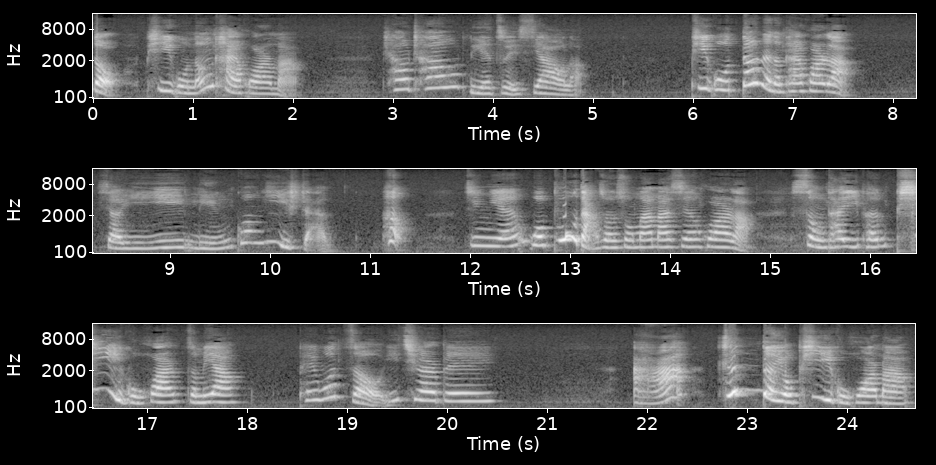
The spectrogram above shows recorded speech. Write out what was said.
逗，屁股能开花吗？超超咧嘴笑了，屁股当然能开花了。小依依灵光一闪，哼，今年我不打算送妈妈鲜花了。送他一盆屁股花怎么样？陪我走一圈呗。啊，真的有屁股花吗？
